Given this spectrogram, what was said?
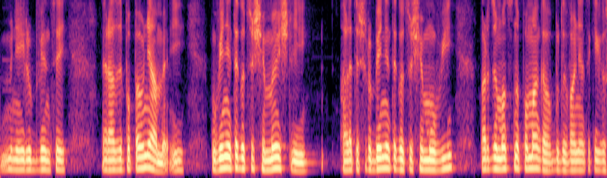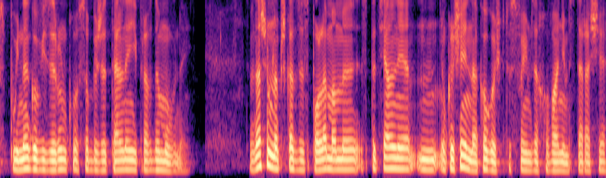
mniej lub więcej razy popełniamy i mówienie tego, co się myśli, ale też robienie tego, co się mówi, bardzo mocno pomaga w budowaniu takiego spójnego wizerunku osoby rzetelnej i prawdomównej. W naszym na przykład zespole mamy specjalnie mm, określenie na kogoś, kto swoim zachowaniem stara się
